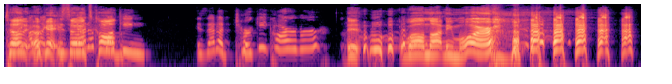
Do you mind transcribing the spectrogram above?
Tell Like, me. I'm like, Okay, is so it's called. fucking- is that a turkey carver? It, well, not anymore.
